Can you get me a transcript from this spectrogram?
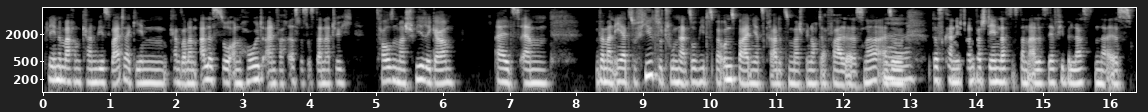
Pläne machen kann, wie es weitergehen kann, sondern alles so on hold einfach ist. Das ist dann natürlich tausendmal schwieriger als ähm, wenn man eher zu viel zu tun hat, so wie das bei uns beiden jetzt gerade zum Beispiel noch der Fall ist. Ne? Also mhm. das kann ich schon verstehen, dass es dann alles sehr viel belastender ist.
